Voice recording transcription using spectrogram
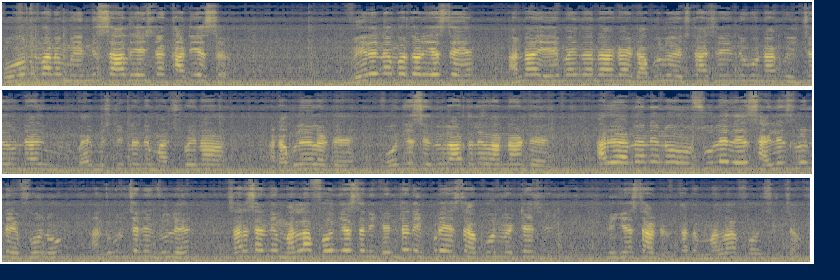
ఫోన్ మనం ఎన్నిసార్లు చేసినా కట్ చేస్తారు. వేరే నెంబర్తో చేస్తే అన్న ఏమైందన్నా? డబ్బులు ఎక్స్ట్రా వచ్చినాయి. నువ్వు నాకు ఇచ్చేది ఉండే అది బై మిస్టేక్లోనే మర్చిపోయినా. ఆ డబ్బులు వేయాలంటే ఫోన్ చేసి ఎందుకు ఆడతలేవు అన్న? అంటే అరే అన్న నేను చూలేదే సైలెన్స్లో ఉండే ఫోను. అందు గురించే నేను చూలే సరే సరే నేను మళ్ళీ ఫోన్ చేస్తా. నీకు వెంటనే ఇప్పుడే వేస్తా ఆ ఫోన్ పెట్టేసి నీకు చేస్తా అంటాడు. కదా మళ్ళీ ఫోన్ స్విచ్ ఆఫ్.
